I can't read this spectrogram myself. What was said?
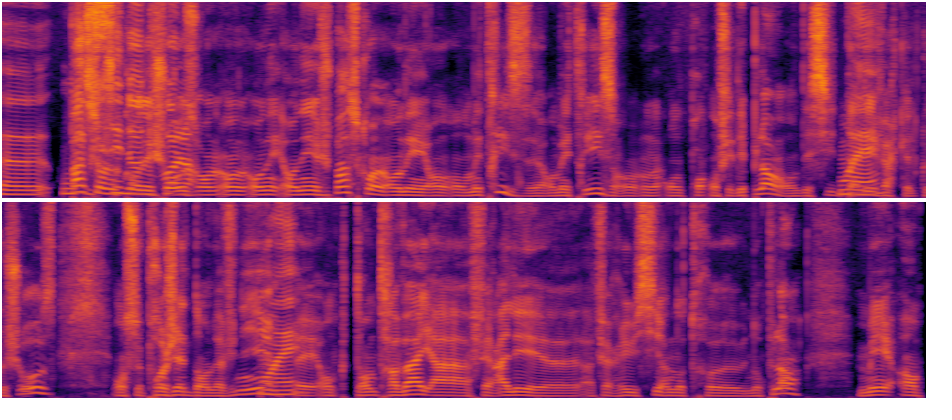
euh, Pas sur le cours des choses. On, est, on est, je pense qu'on on est, on, on maîtrise, on maîtrise, on, fait des plans, on décide Ouais. d'aller vers quelque chose, on se projette dans l'avenir, Ouais. on, travaille à faire aller, euh, à faire réussir notre, nos plans. Mais en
